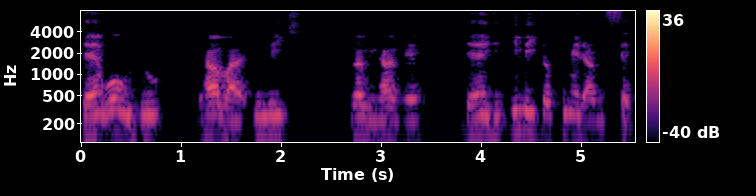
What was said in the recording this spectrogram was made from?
then what we do, we have our image where we have it, then the image document that we set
